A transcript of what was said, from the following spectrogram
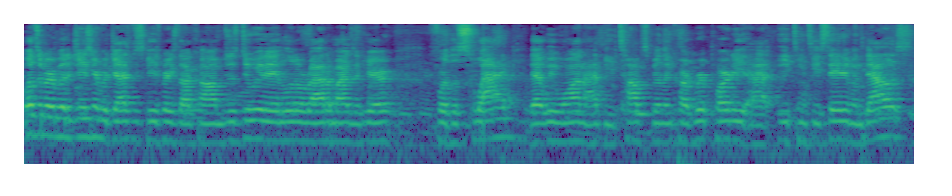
What's up, everybody? Jason here for JaspysCaseBreaks.com. Just doing a little randomizer here for the swag that we won at the Top Billing Card Rip Party at AT&T Stadium in Dallas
